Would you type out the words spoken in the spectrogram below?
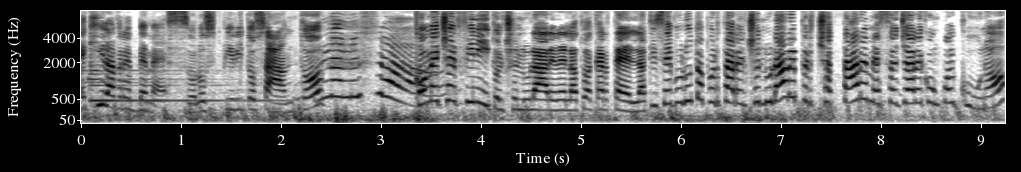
E chi l'avrebbe messo? Lo Spirito Santo? Non lo so. Come c'è finito il cellulare nella tua cartella? Ti sei voluta portare il cellulare per chattare e messaggiare con qualcuno?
